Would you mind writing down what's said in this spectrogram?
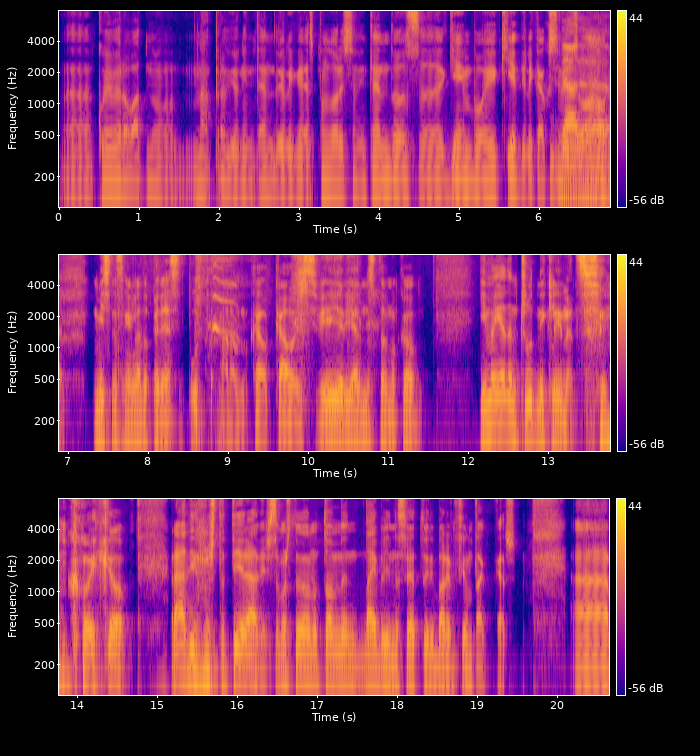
uh, koji je verovatno napravio Nintendo ili ga je sponsorisao Nintendo s uh, Game Boy Kid ili kako se da, već zvao. Da, da, da. Mislim da sam ga gledao 50 puta, naravno, kao, kao i svi, jer jednostavno kao ima jedan čudni klinac koji kao radi ono što ti radiš, samo što je on u tome najbolji na svetu ili barem film tako kaže. A,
